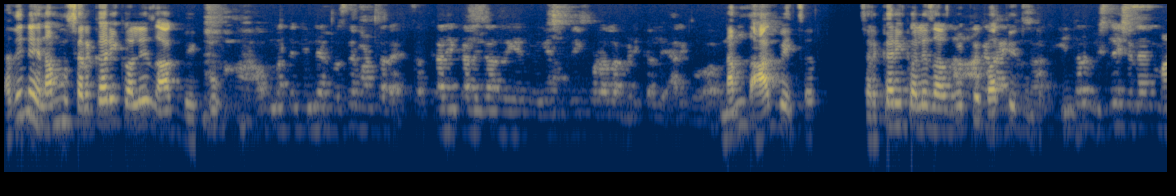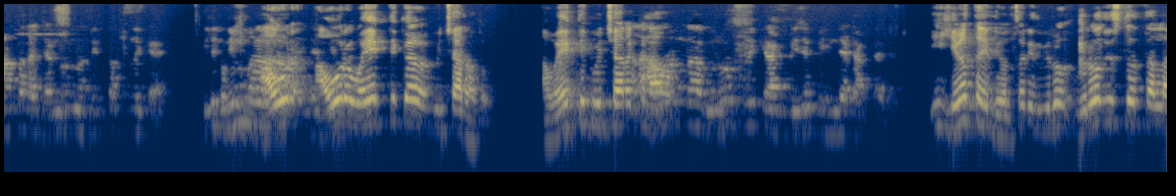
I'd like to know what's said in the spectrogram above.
ಅದನ್ನೇ ನಮ್ ಸರ್ಕಾರಿ ಕಾಲೇಜ್ ಆಗ್ಬೇಕು. ನಮ್ದು ಆಗ್ಬೇಕು ಸರ್. ಸರ್ಕಾರಿ ಕಾಲೇಜ್ ಆಗ್ಬೇಕು ಬರ್ತಿತ್ತು ಅವ್ರ ಅವ್ರ ವೈಯಕ್ತಿಕ ವಿಚಾರ ಅದು. ವೈಯಕ್ತಿಕ ವಿಚಾರಕ್ಕೆ ನಾವು ಬಿಜೆಪಿ ಆಗ್ತಾ ಇದೆ ಈಗ ಹೇಳ್ತಾ ಇದ್ದೀವಲ್ಲ ಸರ್ ಇದು ವಿರೋ ವಿರೋಧಿಸ್ತಲ್ಲ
